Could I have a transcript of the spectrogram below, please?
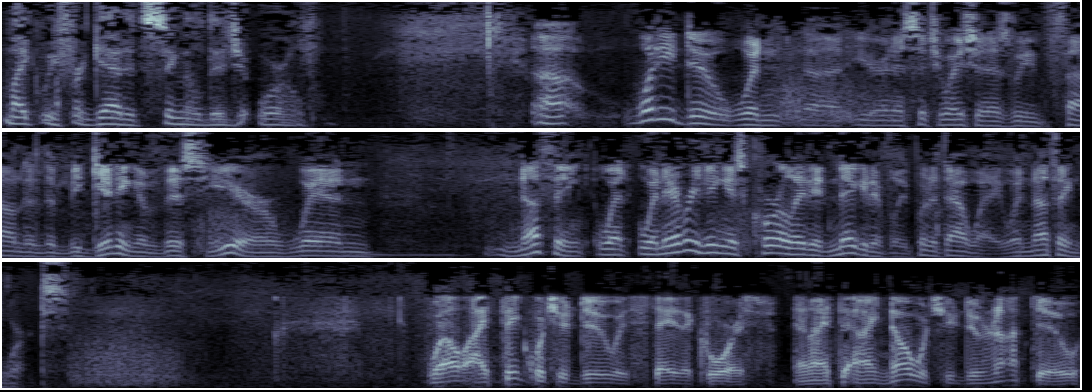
Mike, we forget it's single digit world. Uh, what do you do when uh, you're in a situation, as we found at the beginning of this year, when nothing when when everything is correlated negatively, put it that way, when nothing works? Well, I think what you do is stay the course, and I th- I know what you do not do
